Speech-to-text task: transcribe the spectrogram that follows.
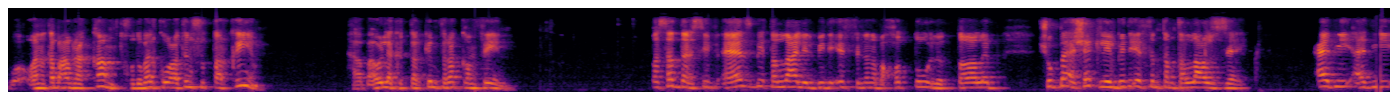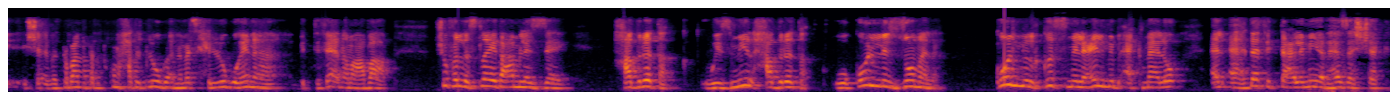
وأنا طبعا رقمت خدوا بالكم اوعوا تنسوا الترقيم. هبقى أقول لك الترقيم ترقم فين. بصدر save as بيطلع لي ال PDF اللي أنا بحطه للطالب. شوف بقى شكل ال PDF أنت مطلعه إزاي. أدي أدي طبعا أنت بتكون حاطط لوجو أنا ماسح اللوجو هنا باتفاقنا مع بعض. شوف السلايد عاملة إزاي. حضرتك وزميل حضرتك وكل الزملاء كل القسم العلمي بأكمله الأهداف التعليمية بهذا الشكل.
